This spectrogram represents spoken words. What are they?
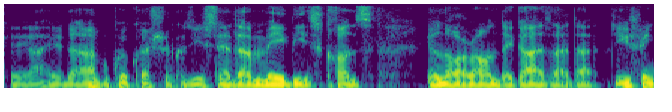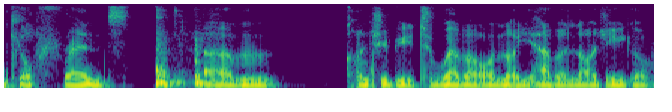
Okay, I hear that. I have a quick question because you said uh, maybe it's because you're not around the guys like that. Do you think your friends um contribute to whether or not you have a large ego?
